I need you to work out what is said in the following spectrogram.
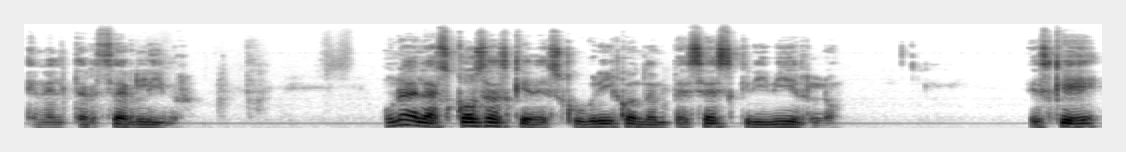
en el tercer libro. Una de las cosas que descubrí cuando empecé a escribirlo es que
